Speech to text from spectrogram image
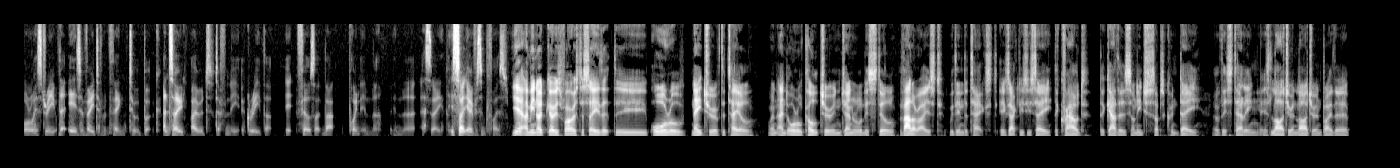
oral history that is a very different thing to a book. And so I would definitely agree that it feels like that point in the in the essay. It slightly oversimplifies. Yeah, I mean, I'd go as far as to say that the oral nature of the tale and oral culture in general is still valorized within the text. Exactly as you say, the crowd that gathers on each subsequent day of this telling is larger and larger and by the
